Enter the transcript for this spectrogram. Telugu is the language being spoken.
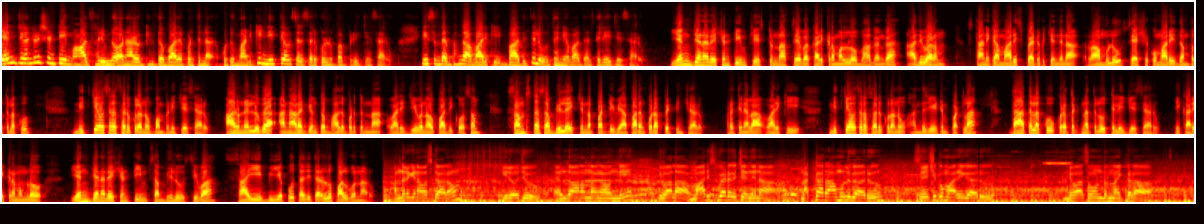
యంగ్ జనరేషన్ టీం ఆధ్వర్యంలో అనారోగ్యంతో బాధపడుతున్న కుటుంబానికి నిత్యావసర సరుకులను పంపిణీ చేశారు. ఈ సందర్భంగా వారికి బాధితులు ధన్యవాదాలు తెలియజేశారు. యంగ్ జనరేషన్ టీం చేస్తున్న సేవా కార్యక్రమంలో భాగంగా ఆదివారం స్థానిక మారిస్పేటకు చెందిన రాములు శేషకుమారి దంపతులకు నిత్యావసర సరుకులను పంపిణీ చేశారు. ఆరు నెలలుగా అనారోగ్యంతో బాధపడుతున్న వారి జీవనోపాధి కోసం సంస్థ సభ్యులే చిన్నపాటి వ్యాపారం కూడా పెట్టించారు. ప్రతి నెల వారికి నిత్యావసర సరుకులను అందజేయటం పట్ల దాతలకు కృతజ్ఞతలు తెలియజేశారు. ఈ కార్యక్రమంలో యంగ్ జనరేషన్ టీం సభ్యులు శివ సాయి బియ్యపు తదితరులు పాల్గొన్నారు. అందరికీ నమస్కారం. ఈరోజు ఎంతో ఆనందంగా ఉంది. ఇవాళ మారిస్పేటకు చెందిన నక్క రాములు గారు శేషకుమారి గారు నివాసం ఉంటున్న ఇక్కడ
